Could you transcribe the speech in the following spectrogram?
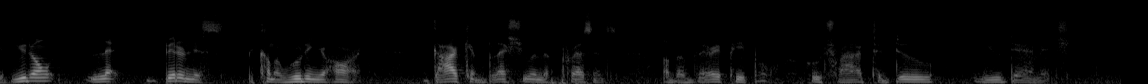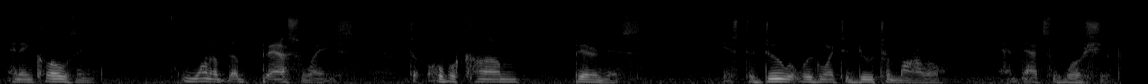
if you don't let bitterness become a root in your heart, God can bless you in the presence of the very people who tried to do you damage. And in closing, one of the best ways to overcome bitterness is to do what we're going to do tomorrow, and that's worship.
